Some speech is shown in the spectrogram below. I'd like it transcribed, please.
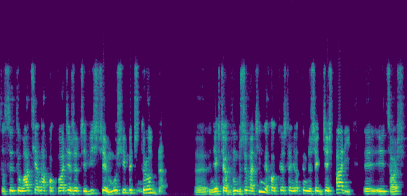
to sytuacja na pokładzie rzeczywiście musi być trudna. E, Nie chciałbym używać innych określeń o tym, że się gdzieś pali e, coś,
